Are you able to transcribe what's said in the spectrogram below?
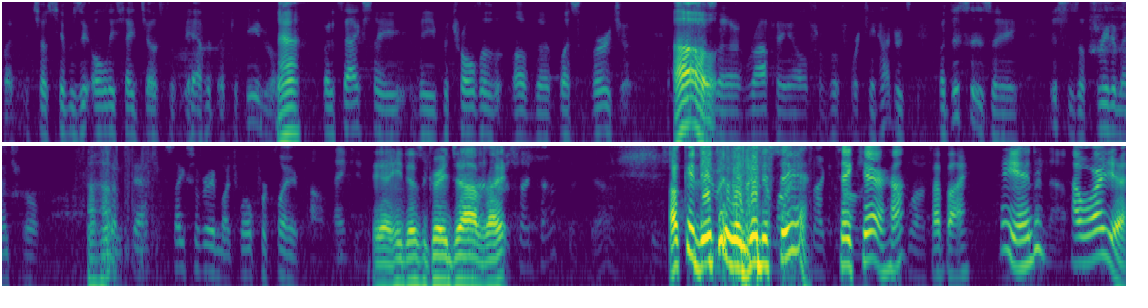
but it just it was the only St. Joseph we have at the cathedral. Yeah. But it's actually the betrothal of the Blessed Virgin. Oh, Which is a Raphael from the 1400s. But this is a this is a three-dimensional uh-huh. set of. Thanks so very much. Well proclaimed. Oh, thank you. yeah. He does a great job, That right? was fantastic. Yeah. Okay, Deacon. Well, good to see you. Take care, huh? Bye bye. Hey, Andy. No. How are you?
